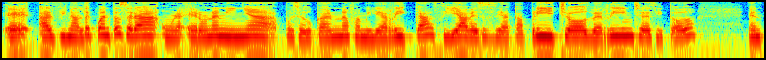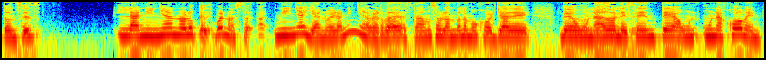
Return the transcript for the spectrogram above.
Eh, al final de cuentas era una, era una niña pues educada en una familia rica, sí, a veces hacía caprichos, berrinches y todo. Entonces, la niña no lo que, bueno, niña ya no era niña, ¿verdad? Estábamos hablando a lo mejor ya de, de una adolescente a una joven.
